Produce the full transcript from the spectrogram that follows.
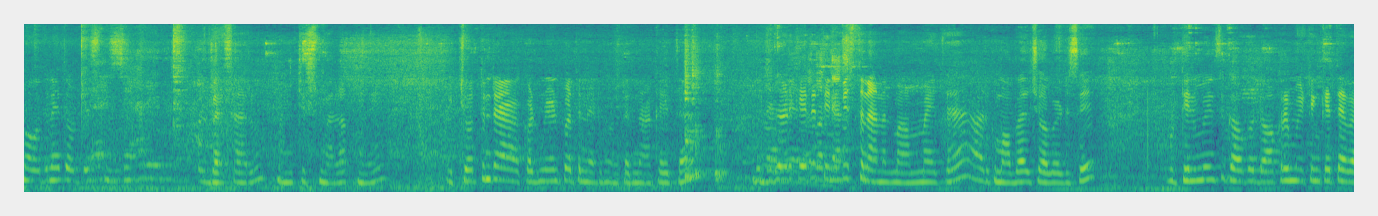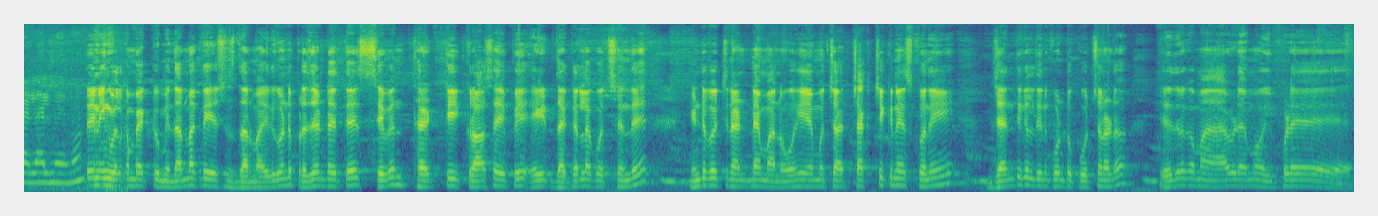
మా వదిన అయితే వచ్చేసింది సారు మంచి స్మెల్ వస్తుంది. ఇది చూస్తుంటే అక్కడ నిండిపోతున్నట్టుగా ఉంటుంది నాకైతే. బుజ్జిగాడికి అయితే తినిపిస్తున్నాను అది మా అమ్మ అయితే. ఆడికి మొబైల్ చూపెట్టేసి. ఇప్పుడు తినిపించి ఒక డాక్టర్ మీటింగ్కి అయితే వెళ్ళాలి మేము. ఈవినింగ్ వెల్కమ్ బ్యాక్ టు మీ ధర్మ క్రియేషన్స్ ధర్మ. ఇదిగోండి ప్రజెంట్ అయితే సెవెన్ థర్టీ క్రాస్ అయిపోయి ఎయిట్ దగ్గరలోకి వచ్చింది. ఇంటికి వచ్చిన వెంటనే మా నోహి ఏమో చ- చక్ చికెన్ వేసుకొని జంతికలు తినుకుంటూ కూర్చున్నాడు. ఎదురుగా మా ఆవిడేమో ఇప్పుడే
